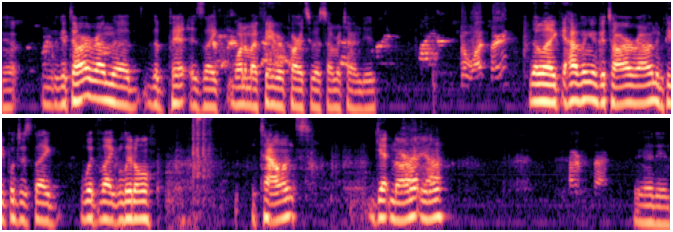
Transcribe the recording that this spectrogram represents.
yeah. The guitar around the the pit is like one of my favorite parts of a summertime, dude. The what, sorry? They're like having a guitar around and people just like with like little talents getting on it, you know? 100%. Yeah, dude.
